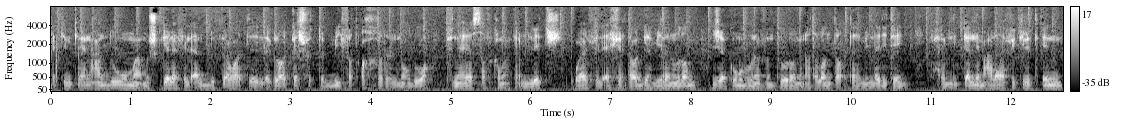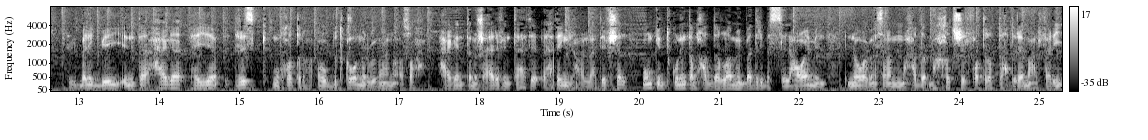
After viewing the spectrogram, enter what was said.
لكن كان عنده مشكلة في القلب في وقت الإجراء الكشف الطبي فتأخر الموضوع. في النهاية الصفقة ما كملتش وفي الآخر توجه ميلان وضم جاكومو بونافنتورا من أتلانتا وقتها من نادي تاني. إحنا بنتكلم على فكرة إن ال panic buy أنت حاجة هي risk مخاطرة أو بتقامر بمعنى أصح. حاجة أنت مش عارف أنت هت- هتنجح ولا هتفشل. ممكن تكون أنت محضر لها من بدري بس العوامل إن هو مثلا ما خدش الفترة التحضيرية مع الفريق.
